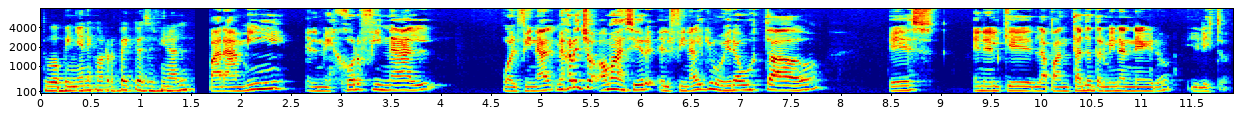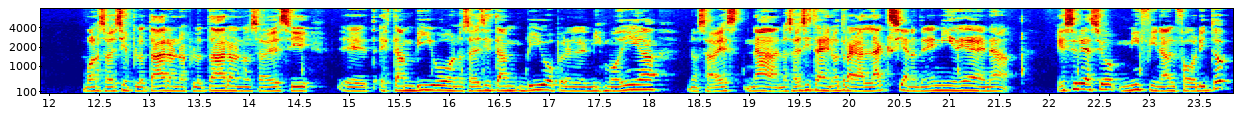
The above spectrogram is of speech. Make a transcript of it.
tus opiniones con respecto a ese final? Para mí, el mejor final, o el final, mejor dicho, vamos a decir, el final que me hubiera gustado es en el que la pantalla termina en negro y listo. Vos no sabés si explotaron o no explotaron, no sabés si eh, están vivos, no sabés si están vivos pero en el mismo día, no sabés nada, no sabés si estás en otra galaxia, no tenés ni idea de nada. Ese hubiera sido mi final favorito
